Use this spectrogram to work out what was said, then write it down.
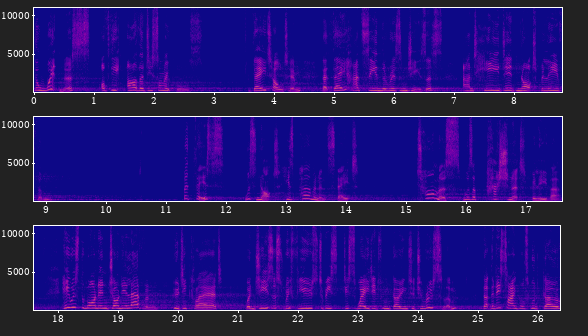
the witness of the other disciples. They told him that they had seen the risen Jesus and he did not believe them. But this was not his permanent state. Thomas was a passionate believer. He was the one in John 11 who declared, when Jesus refused to be dissuaded from going to Jerusalem, that the disciples would go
